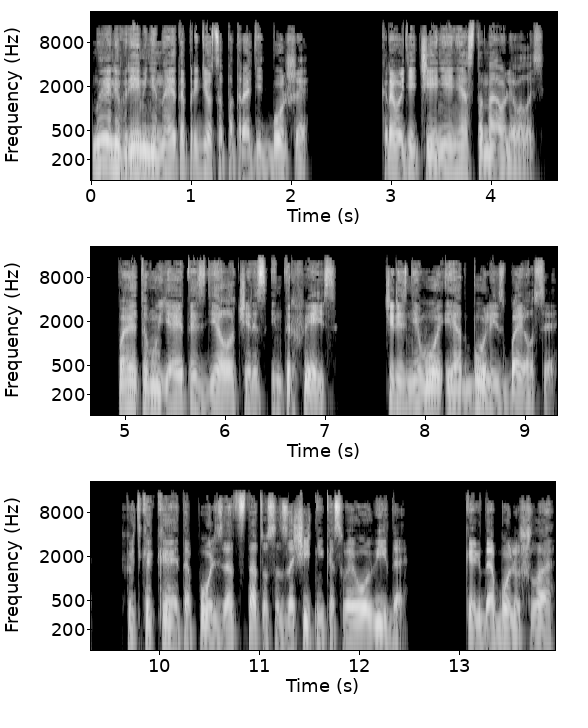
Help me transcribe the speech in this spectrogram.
Ну или времени на это придется потратить больше. Кровотечение не останавливалось, поэтому я это сделал через интерфейс. Через него и от боли избавился. Хоть какая-то польза от статуса защитника своего вида. Когда боль ушла,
